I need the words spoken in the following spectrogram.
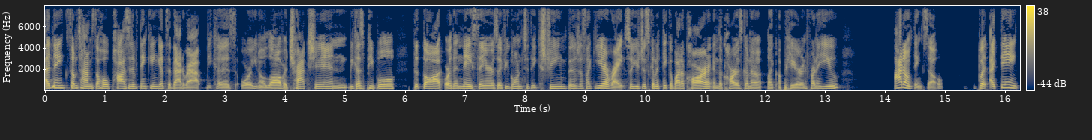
I think sometimes the whole positive thinking gets a bad rap because, or, you know, law of attraction, because people, the thought or the naysayers, if you go into the extreme, they're just like, yeah, right. So you're just going to think about a car and the car is going to like appear in front of you. I don't think so. But I think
